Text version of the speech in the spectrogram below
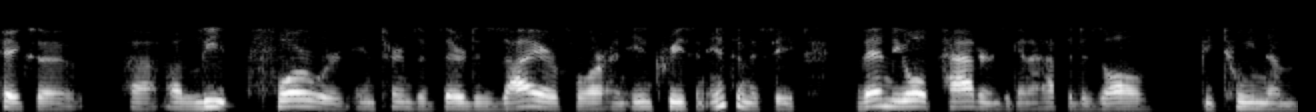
takes a a leap forward in terms of their desire for an increase in intimacy, then the old patterns are going to have to dissolve between them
